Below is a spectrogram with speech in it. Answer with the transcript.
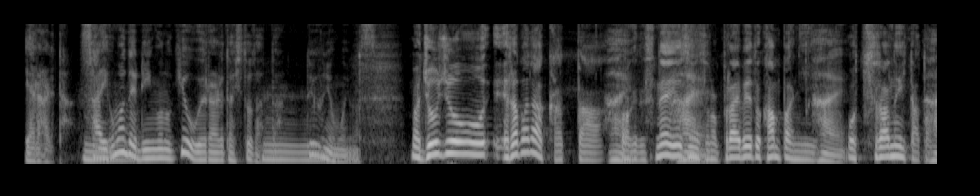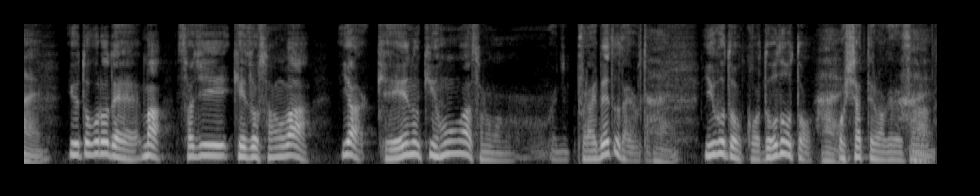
やられた。最後までリンゴの木を植えられた人だった。というふうに思います。まあ、上場を選ばなかったわけですね、はい、要するにそのプライベートカンパニーを貫いたとい。うところで、まあ、佐治慶三さんはいや経営の基本はそのプライベートだよとい。うことをこう堂々とおっしゃってるわけですが、はいはい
